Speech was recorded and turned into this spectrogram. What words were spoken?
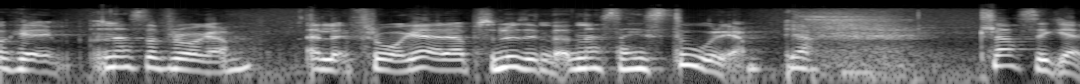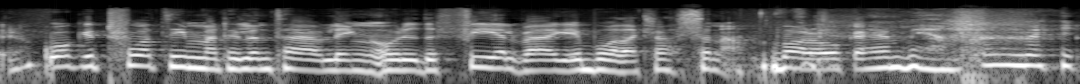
Okej, okay, nästa fråga. Eller fråga är det absolut inte. Nästa historia. Ja. Klassiker. Åker två timmar till en tävling och rider fel väg i båda klasserna. Bara åka hem igen. Åh oh, nej.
